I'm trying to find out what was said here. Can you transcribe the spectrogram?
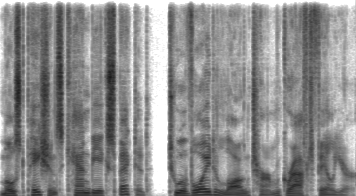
most patients can be expected to avoid long term graft failure.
